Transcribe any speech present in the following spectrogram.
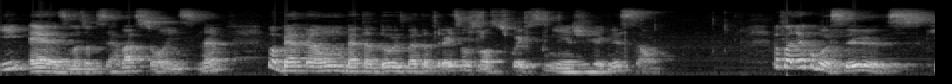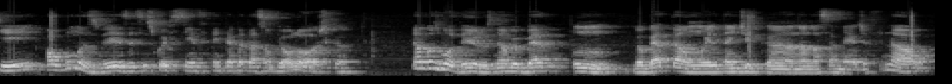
iésmas observações. Né? O beta 1, beta 2, beta 3 são os nossos coeficientes de regressão. Eu falei com vocês que algumas vezes esses coeficientes têm interpretação biológica. Em alguns modelos, né, o meu beta 1, meu beta 1 está indicando a nossa média final,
